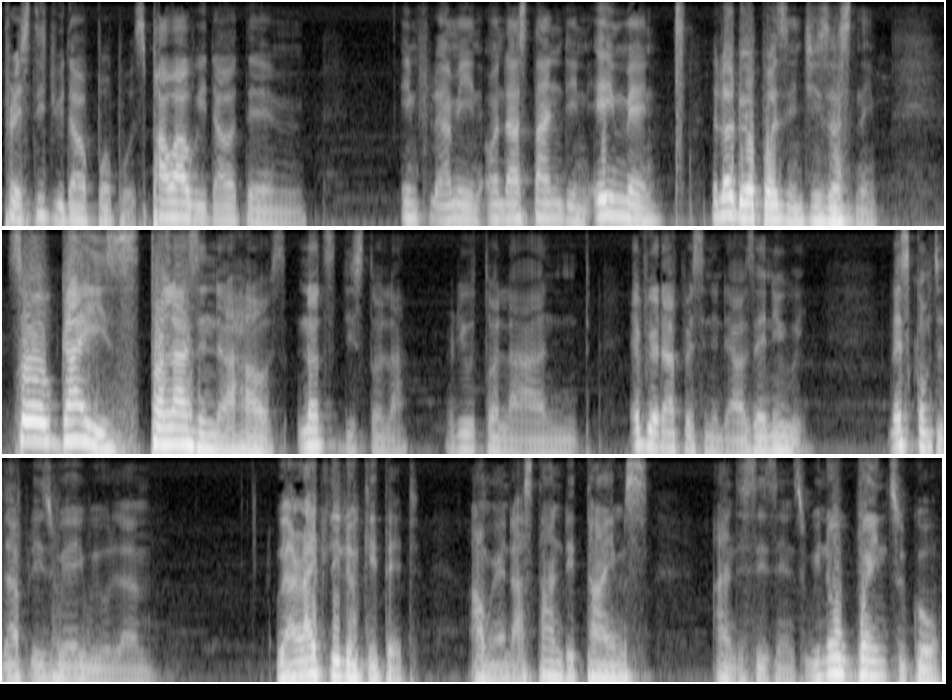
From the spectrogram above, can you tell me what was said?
Prestige without purpose, power without um, influ- I mean, understanding. Amen. The Lord help us in Jesus' name. So, guys, Tolas in the house, not this Tola, real Tola, and every other person in the house. Anyway, let's come to that place where we will, um, we are rightly located, and we understand the times and the seasons. We know when to go.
